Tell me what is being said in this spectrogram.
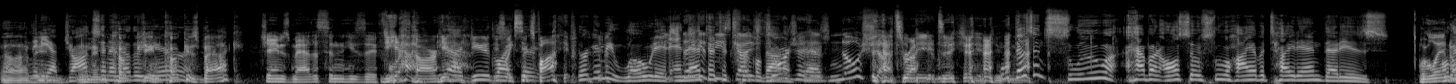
I then you have Johnson and then another Cook, and Cook is back. James Madison, he's a four Yeah, star. Yeah, Yeah, dude, he's like they're- 6'5". They're gonna be loaded, and Think that's of a these guys, trickle down Georgia effect. has no shot That's to right. beat next year. Well, doesn't SLU have an also SLU high of a tight end that is Orlando,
